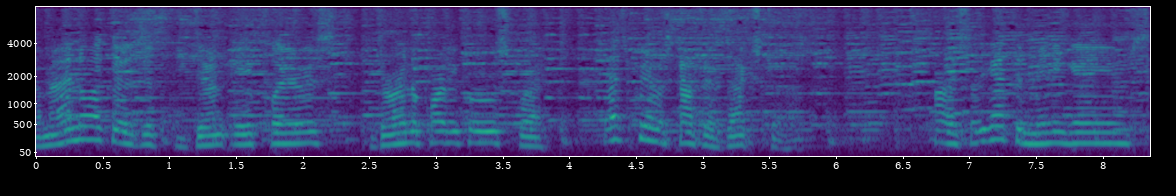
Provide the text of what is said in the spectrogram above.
I mean I know I could have just done eight players during the party cruise, but that's pretty much counted as extras. Alright, so we got the mini games.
